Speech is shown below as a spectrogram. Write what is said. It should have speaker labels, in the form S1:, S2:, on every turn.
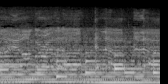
S1: my umbrella, love, love.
